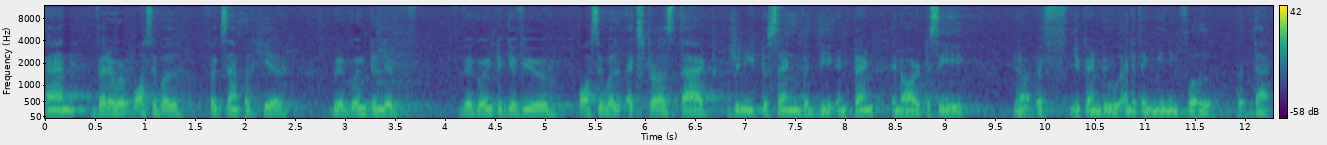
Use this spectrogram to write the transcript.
And wherever possible, for example here, we are going to live we're going to give you possible extras that you need to send with the intent in order to see you know, if you can do anything meaningful with that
